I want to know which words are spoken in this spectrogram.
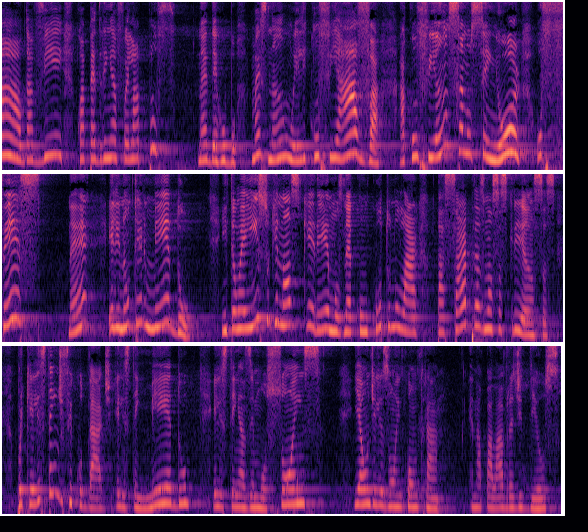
Ah, o Davi com a pedrinha foi lá, puf, né, derrubou. Mas não, ele confiava. A confiança no Senhor o fez, né? Ele não ter medo. Então é isso que nós queremos, né, com o culto no lar, passar para as nossas crianças, Porque eles têm dificuldade, eles têm medo, eles têm as emoções. E aonde eles vão encontrar? É na palavra de Deus.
